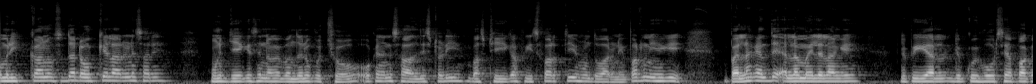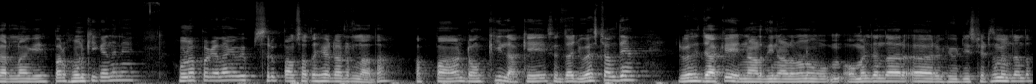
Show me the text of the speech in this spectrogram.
ਅਮਰੀਕਾ ਨੂੰ ਸਿੱਧਾ ਡੋਂਕੇ ਲਾ ਰਹੇ ਨੇ ਸਾਰੇ। ਹੁਣ ਜੇ ਕਿਸੇ ਨਵੇਂ ਬੰਦੇ ਨੂੰ ਪੁੱਛੋ ਉਹ ਕਹਿੰਦੇ ਨੇ ਸਾਲ ਦੀ ਸਟੱਡੀ ਬਸ ਠੀਕ ਆ ਫੀਸ ਭਰਤੀ ਹੁਣ ਦੁਬਾਰਾ ਨਹੀਂ ਭਰਨੀ ਹੈਗੀ। ਪਹਿਲਾਂ ਕਹਿੰਦੇ ਐਲਐਮਆਈ ਲੈ ਲਾਂਗੇ ਜੇ ਪੀਆਰ ਜੇ ਕੋਈ ਹੋਰ ਸਿਆਪਾ ਕਰ ਲਾਂਗੇ। ਪਰ ਹੁਣ ਕੀ ਕਹਿੰਦੇ ਨੇ? ਹੁਣ ਆਪਾਂ ਕਹਿੰਦਾਂਗੇ ਵੀ ਸਿਰਫ 5-7000 ਡਾਲਰ ਲਾਤਾ। ਆਪਾਂ ਡੋਂਕੀ ਲਾ ਕੇ ਸਿੱਧਾ ਯੂਐਸ ਚੱਲਦੇ ਆਂ। ਯੂਐਸ ਜਾ ਕੇ ਨਾਲ ਦੀ ਨਾਲ ਉਹਨਾਂ ਨੂੰ ਉਹ- ਉਹ ਮਿਲ ਜਾਂਦਾ ਰਿਫਿਊਜੀ ਸਟੇਟਸ ਮਿਲ ਜਾਂਦਾ।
